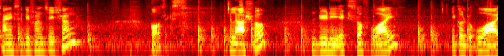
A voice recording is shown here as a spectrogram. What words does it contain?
সাইন এক্সের ডিফারেন্সিয়েশন cos x তাহলে আসো dd x of y equal to y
